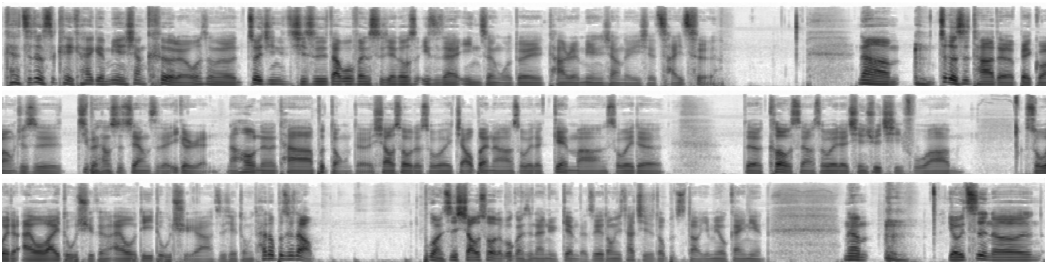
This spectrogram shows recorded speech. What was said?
看真的是可以开一个面相课了。我怎么最近其实大部分时间都是一直在印证我对他人面相的一些猜测。那 这个是他的 background，就是基本上是这样子的一个人。然后呢，他不懂得销售的所谓脚本啊，所谓的 game 啊，所谓的的 close 啊，所谓的情绪起伏啊，所谓的 I O I 读取跟 I O D 读取啊，这些东西他都不知道。不管是销售的，不管是男女 game 的这些东西，他其实都不知道，也没有概念。那 有一次呢，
